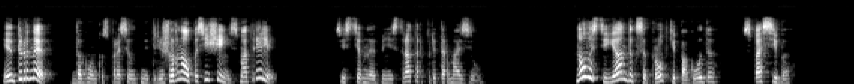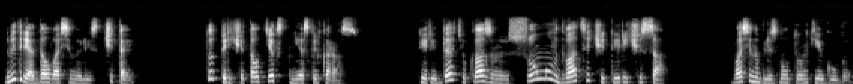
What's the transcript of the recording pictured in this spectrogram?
Интернет, вдогонку спросил Дмитрий. Журнал посещений смотрели? Системный администратор притормозил. Новости Яндекса, пробки, погода. Спасибо. Дмитрий отдал Васину лист. Читай. Тот перечитал текст несколько раз. Передать указанную сумму в двадцать четыре часа. Вася наблизнул тонкие губы.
